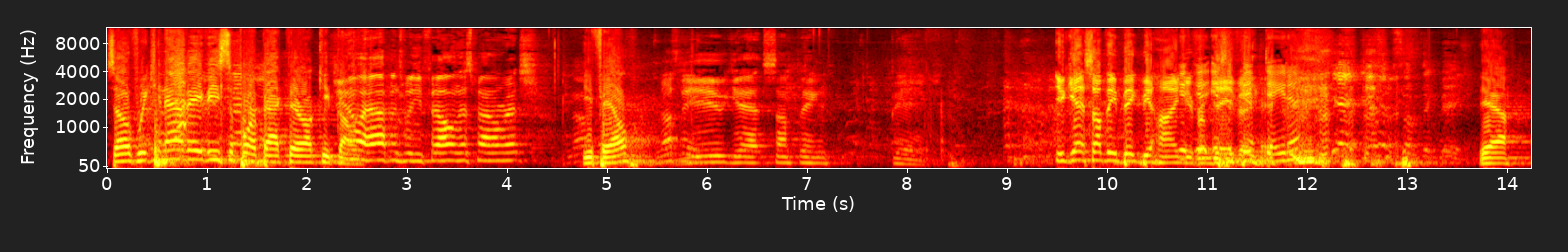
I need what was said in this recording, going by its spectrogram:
So if we can have AV support back there, I'll keep Do you know what happens when you fail in this panel, Rich? You fail? Nothing. You get something big. You get something big behind you I- from is it David. big data? Yeah, give something big. Yeah.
